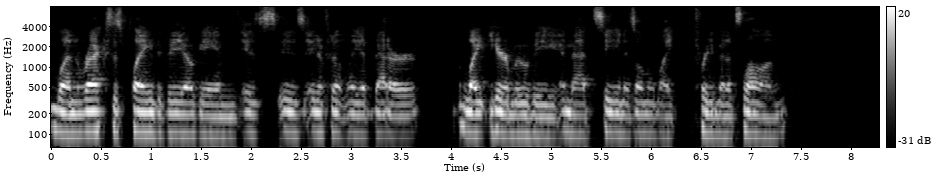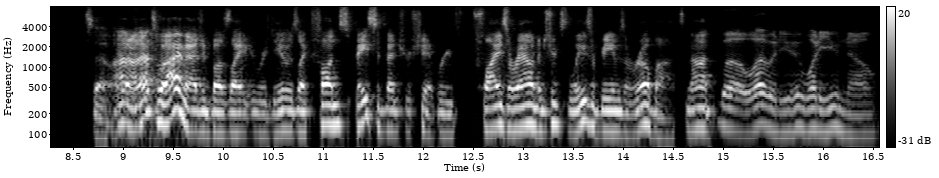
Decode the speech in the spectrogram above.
when Rex is playing the video game is is infinitely a better Lightyear movie, and that scene is only like three minutes long. So I don't know. That's what I imagine Buzz Lightyear would do. Is like fun space adventure shit where he flies around and shoots laser beams at robots. Not Well, what would you, what do you know?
